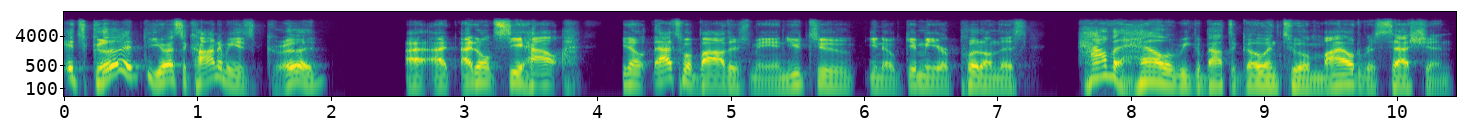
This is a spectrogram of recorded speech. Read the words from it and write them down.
it's good. The U.S. economy is good. I, I I don't see how you know that's what bothers me. And you two, you know, give me your put on this. How the hell are we about to go into a mild recession,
